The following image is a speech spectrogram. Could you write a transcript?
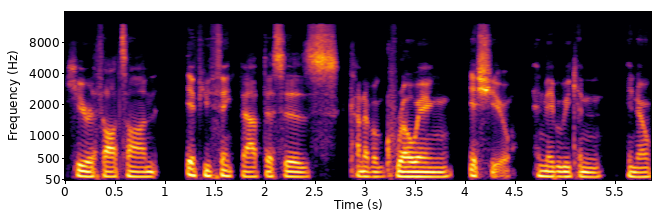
hear your thoughts on if you think that this is kind of a growing issue and maybe we can you know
